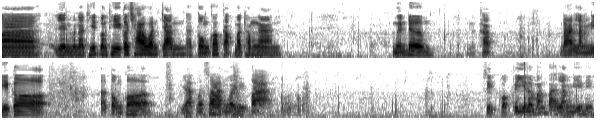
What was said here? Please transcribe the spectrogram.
มาเย็นวันอาทิตย์บางทีก็เช้าวันจันทร์ตงก็กลับมาทำงาน เหมือนเดิมนะครับ บ้านหลังนี้ก็อาตงก็อยากมาสร้างไว้ในป่าสิบกว่าปีแล้วมั้งบ้านหลังนี้นี่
